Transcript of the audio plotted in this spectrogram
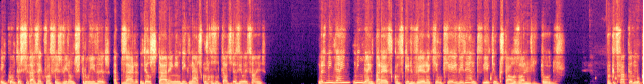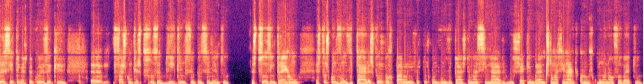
em quantas cidades é que vocês viram destruídas, apesar de eles estarem indignados com os resultados das eleições. Mas ninguém, ninguém parece conseguir ver aquilo que é evidente e aquilo que está aos olhos de todos. Porque de facto a democracia tem esta coisa que uh, faz com que as pessoas abdiquem do seu pensamento. As pessoas entregam, as pessoas quando vão votar, as pessoas não reparam nisso, as pessoas quando vão votar estão a assinar um cheque em branco, estão a assinar de cruz como um analfabeto.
